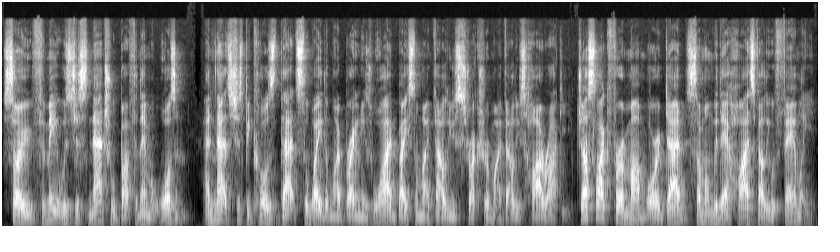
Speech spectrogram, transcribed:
So for me, it was just natural, but for them, it wasn't. And that's just because that's the way that my brain is wired based on my values structure and my values hierarchy. Just like for a mum or a dad, someone with their highest value of family,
